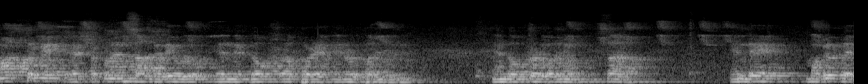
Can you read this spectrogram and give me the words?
മാത്രമേ രക്ഷപ്പെടാൻ സാധ്യതയുള്ളൂ എന്ന് ഡോക്ടർ അപ്പോഴേ എന്നോട് പറഞ്ഞിരുന്നു. ഞാൻ ഡോക്ടറോട് പറഞ്ഞു സാർ എന്റെ മകളുടെ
